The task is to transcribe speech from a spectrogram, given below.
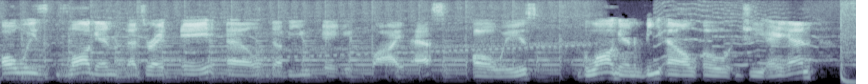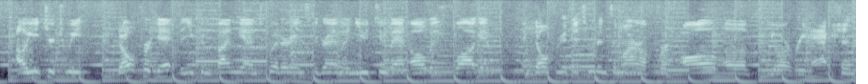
always vlogan, that's right, A L W A Y S, always vlogan, V L O G A N. I'll eat your tweet. Don't forget that you can find me on Twitter, Instagram, and YouTube at Always Vlogan. And don't forget to tune in tomorrow for all of your reactions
